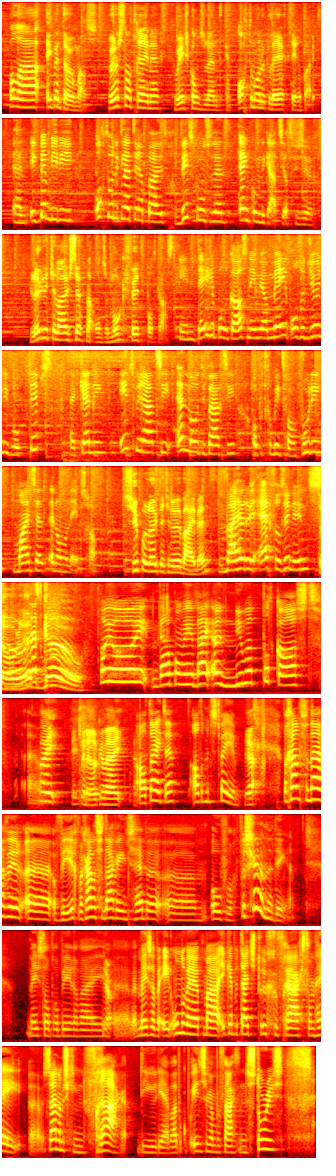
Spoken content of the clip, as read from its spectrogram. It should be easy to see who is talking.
Speaker 1: Hola, ik ben Thomas, personal trainer, gewichtsconsulent en orthomoleculair therapeut.
Speaker 2: En ik ben Bibi, orthomoleculair therapeut, gewichtsconsulent en communicatieadviseur.
Speaker 1: Leuk dat je luistert naar onze Monkey Fit podcast.
Speaker 2: In deze podcast nemen we jou mee op onze journey vol tips, herkenning, inspiratie en motivatie op het gebied van voeding, mindset en ondernemerschap.
Speaker 1: Super leuk dat je er weer bij bent.
Speaker 2: Wij hebben er weer erg veel zin in.
Speaker 1: So, let's go!
Speaker 2: Hoi hoi, welkom weer bij een nieuwe podcast. Uh,
Speaker 1: Hoi, ik ben er ook weer bij.
Speaker 2: Altijd hè, altijd met z'n tweeën.
Speaker 1: Ja.
Speaker 2: We gaan het vandaag weer, uh, of weer, we gaan het vandaag eens hebben uh, over verschillende dingen. Meestal proberen wij,
Speaker 1: Ja.
Speaker 2: uh, meestal hebben we één onderwerp, maar ik heb een tijdje terug gevraagd van, hey, uh, zijn er misschien vragen die jullie hebben? Heb ik op Instagram gevraagd in de stories.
